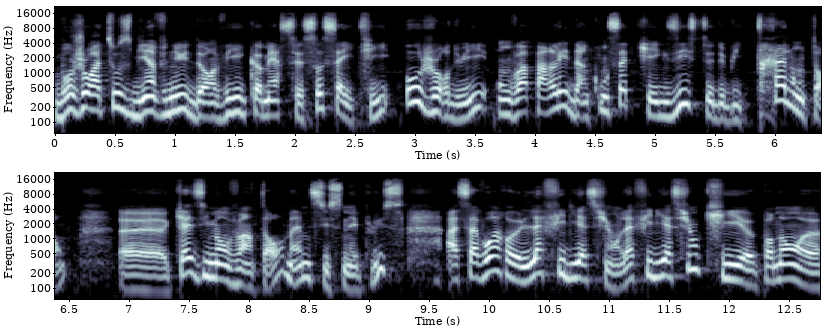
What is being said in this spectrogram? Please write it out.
Bonjour à tous, bienvenue dans V-Commerce Society. Aujourd'hui, on va parler d'un concept qui existe depuis très longtemps, euh, quasiment 20 ans, même si ce n'est plus, à savoir euh, l'affiliation. L'affiliation qui, euh, pendant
